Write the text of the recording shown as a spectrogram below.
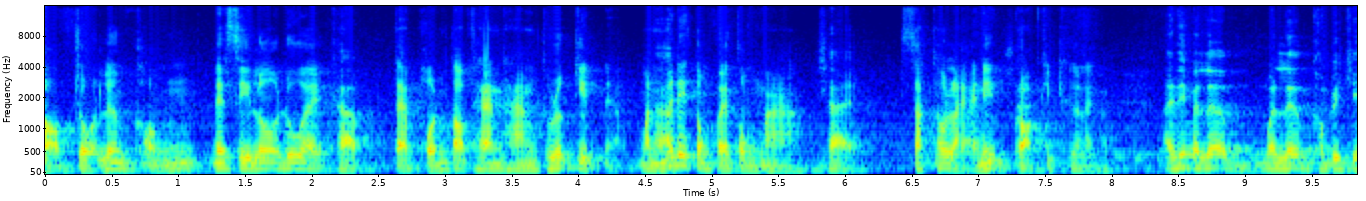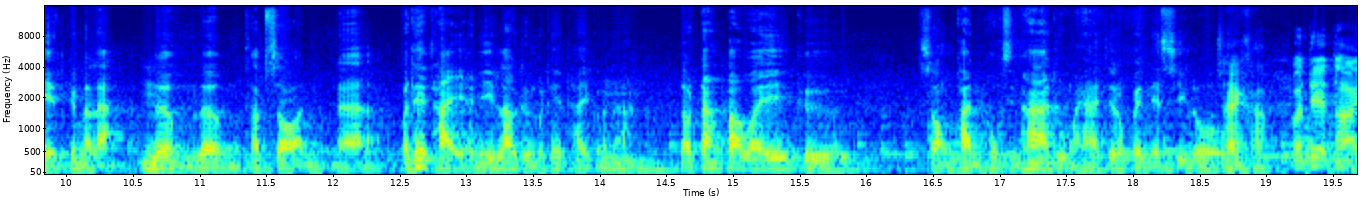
ตอบโจทย์เรื่องของ net zero ด้วย ครับ แต่ผลตอบแทนทางธุรกิจเนี่ยมันครับไม่ได้ตรงไปตรงมา ใช่ สักเท่าไหร่ อันนี้กรอบคิดคืออะไรครับ อันนี้มันเริ่มมันเริ่มคอมพลิเคทขึ้นมาแล้วอืมเริ่มเริ่มซับซ้อนนะประเทศไทยอันนี้เล่าถึงประเทศไทยก่อนนะอืมเราตั้งเป้าไว้คือ 2065 ถูกไหมฮะที่ต้องเป็น net zero ใช่ครับ ประเทศไทย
